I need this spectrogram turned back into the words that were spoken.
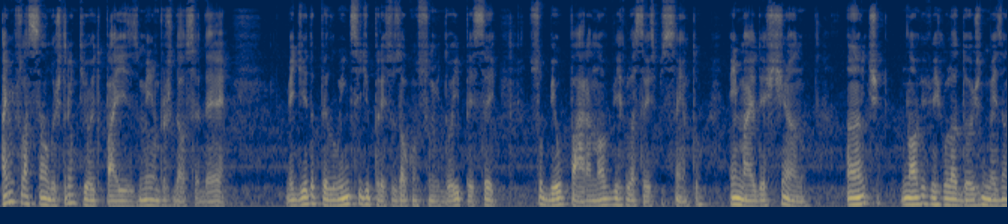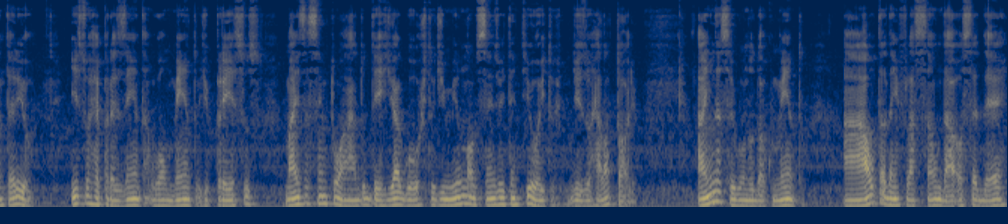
A inflação dos 38 países membros da OCDE medida pelo Índice de Preços ao Consumidor IPC, subiu para 9,6% em maio deste ano, ante 9,2% no mês anterior. Isso representa o aumento de preços mais acentuado desde agosto de 1988, diz o relatório. Ainda segundo o documento, a alta da inflação da OCDE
